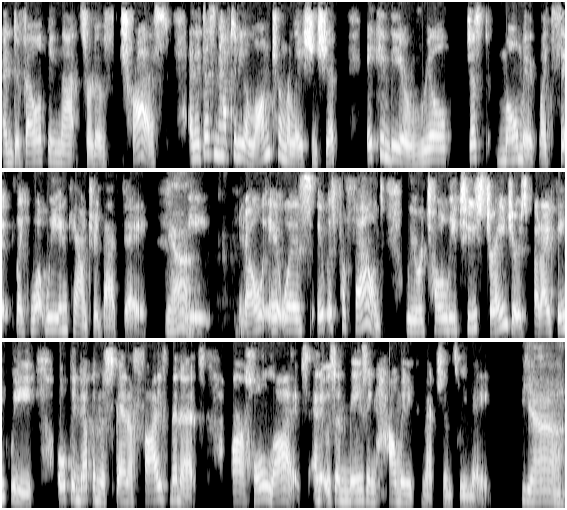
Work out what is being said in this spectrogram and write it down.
and developing that sort of trust and it doesn't have to be a long-term relationship it can be a real just moment like sit like what we encountered that day. Yeah. We, you know it was it was profound. We were totally two strangers but i think we opened up in the span of five minutes our whole lives and it was amazing how many connections we made yeah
